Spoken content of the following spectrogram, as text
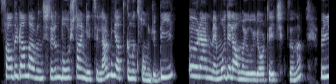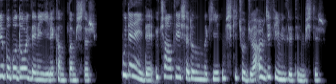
saldırgan davranışların doğuştan getirilen bir yatkınlık sonucu değil, öğrenme, model alma yoluyla ortaya çıktığını ünlü Bobo Dole deneyiyle kanıtlamıştır. Bu deneyde 3-6 yaş aralığındaki 72 çocuğa önce film izletilmiştir.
